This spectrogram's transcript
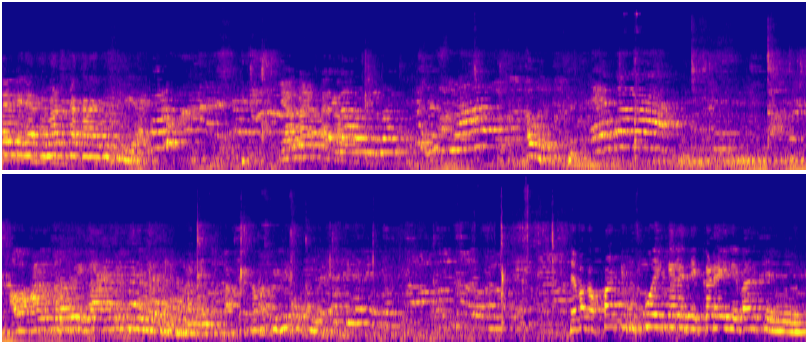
फॅमिली आता नाश्ता करायला बसली आहे. या नाश्ता हे बघा पाटील पोहे केले ते कढईले बारके म्हणून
